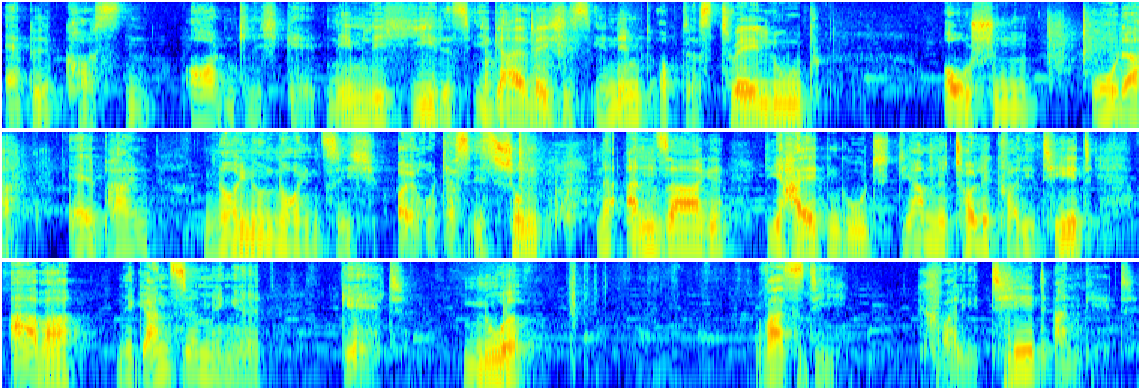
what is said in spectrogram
Apple kosten ordentlich Geld. Nämlich jedes, egal welches ihr nehmt, ob das Trail Loop, Ocean oder Alpine, 99 Euro. Das ist schon eine Ansage. Die halten gut, die haben eine tolle Qualität, aber eine ganze Menge Geld. Nur was die Qualität angeht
